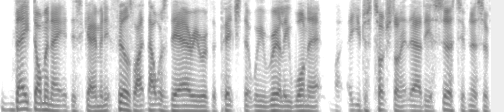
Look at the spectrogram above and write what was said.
they dominated this game, and it feels like that was the area of the pitch that we really won it. Like you just touched on it there, the assertiveness of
